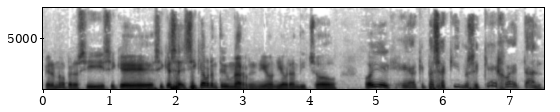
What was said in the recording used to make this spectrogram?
pero no, pero sí, sí que, sí que, sí que habrán tenido una reunión y habrán dicho, oye, ¿qué, qué pasa aquí? No sé qué, joder, tal.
